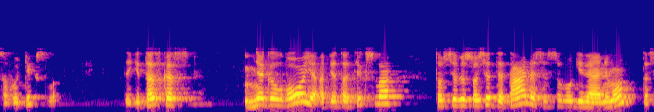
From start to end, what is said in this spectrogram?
savo tikslą. Taigi tas, kas negalvoja apie tą tikslą, tose visose detalėse savo gyvenimo, tas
